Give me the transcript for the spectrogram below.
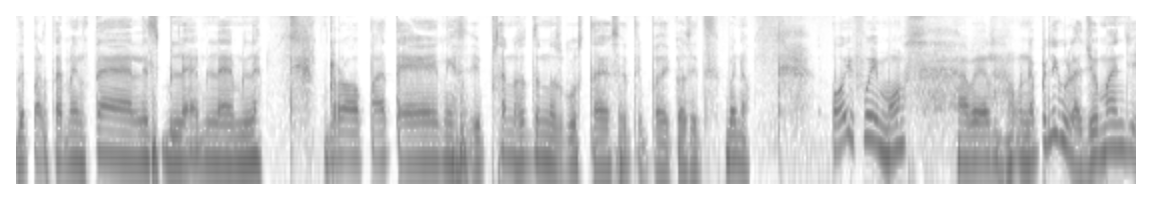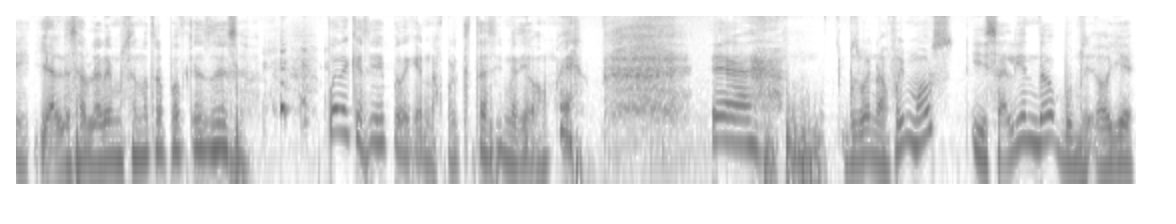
departamentales, bla, bla, bla. Ropa, tenis, y pues a nosotros nos gusta ese tipo de cositas. Bueno, hoy fuimos a ver una película, Jumanji. Ya les hablaremos en otro podcast de eso. Puede que sí, puede que no, porque está así medio. eh. Eh, pues bueno, fuimos y saliendo, bum, oye,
